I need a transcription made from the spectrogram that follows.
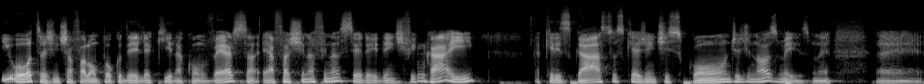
E o outro, a gente já falou um pouco dele aqui na conversa, é a faxina financeira, identificar aí aqueles gastos que a gente esconde de nós mesmos, né? É,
